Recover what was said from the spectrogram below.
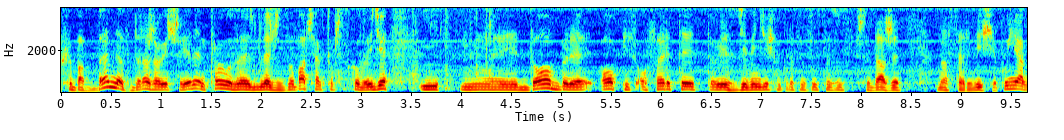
chyba będę wdrażał jeszcze jeden produkt, lecz zobaczę jak to wszystko wyjdzie i y, dobry opis oferty to jest 90% sukcesu sprzedaży na serwisie. Później jak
